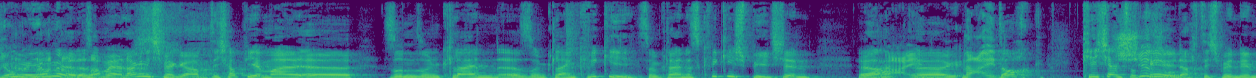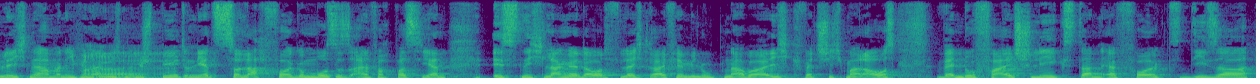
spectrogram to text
Junge, Junge, das haben wir ja lange nicht mehr gehabt. Ich habe hier mal äh, so, einen- so einen kleinen, äh, so einen kleinen Quickie, so ein kleines Quickie-Spielchen. Ja? Nein, äh, nein. Doch, Kichern zu. Kill, dachte ich mir nämlich. Da haben wir nicht mehr lange nicht mehr Ah. gespielt und jetzt zur Lachfolge muss es einfach passieren. Ist nicht lange, dauert vielleicht drei, vier Minuten, aber ich quetsch dich mal aus. Wenn du falsch liegst, dann erfolgt dieser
